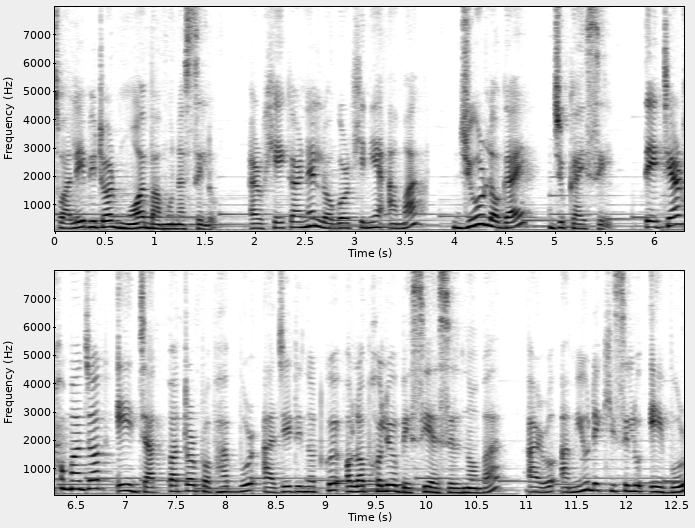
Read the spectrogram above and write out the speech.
ছোৱালীৰ ভিতৰত মই বামুণ আছিলোঁ। আৰু সেইকাৰণে লগৰখিনিয়ে আমাক জোৰ লগাই জোকাইছিল। তেতিয়াৰ সমাজত এই জাত পাতৰ প্ৰভাৱবোৰ আজিৰ দিনতকৈ অলপ হ'লেও বেছি আছিল নবা আৰু আমিও দেখিছিলোঁ এইবোৰ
